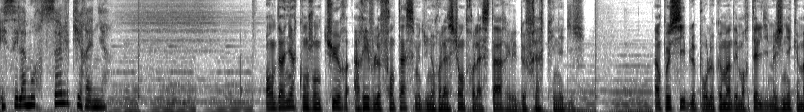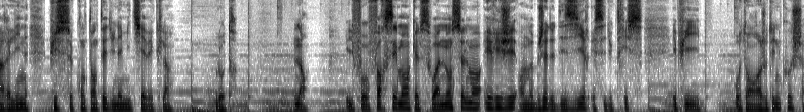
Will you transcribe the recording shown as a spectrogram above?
et c'est l'amour seul qui règne. En dernière conjoncture arrive le fantasme d'une relation entre la star et les deux frères Kennedy. Impossible pour le commun des mortels d'imaginer que Marilyn puisse se contenter d'une amitié avec l'un ou l'autre. Non, il faut forcément qu'elle soit non seulement érigée en objet de désir et séductrice, et puis autant en rajouter une couche.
